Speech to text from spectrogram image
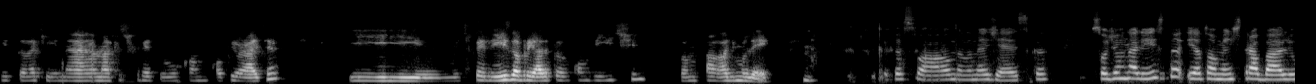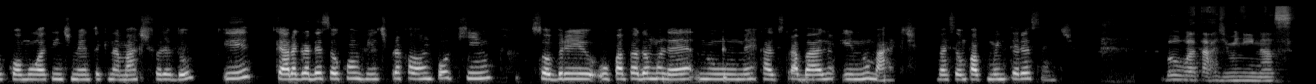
e estou aqui na Market for Edu como copywriter. E muito feliz, obrigada pelo convite. Vamos falar de mulher. Oi, pessoal, meu nome é Jéssica. Sou jornalista e atualmente trabalho como atendimento aqui na Market for Edu e quero agradecer o convite para falar um pouquinho sobre o papel da mulher no mercado de trabalho e no marketing. Vai ser um papo muito interessante. Boa tarde, meninas.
